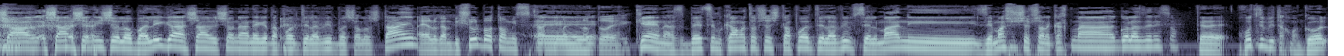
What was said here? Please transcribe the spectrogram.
שער, שער שני שלו בליגה, שער ראשון היה נגד הפועל תל אביב בשלוש-שתיים. היה לו גם בישול באותו משחק, אם אני לא אה, טועה. כן, אז בעצם כמה טוב שיש את הפועל תל אביב, סלמני, זה משהו שאפשר לקחת מהגול הזה ניסו? תראה, חוץ מביטחון. גול,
